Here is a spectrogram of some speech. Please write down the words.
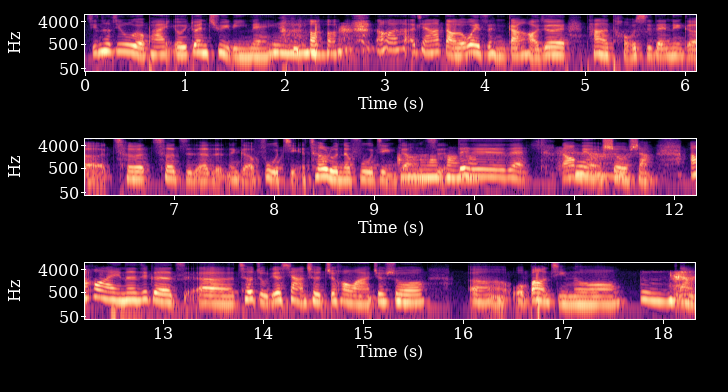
行车记录有拍，有一段距离呢，嗯、然后而且他倒的位置很刚好，就是他的头是在那个车车子的那个附近，车轮的附近这样子，啊、对对对对，然后没有受伤。啊，啊，后来呢，这个呃车主就下车之后啊，就说呃我报警了哦，嗯，这样，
